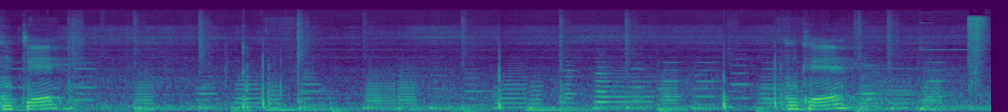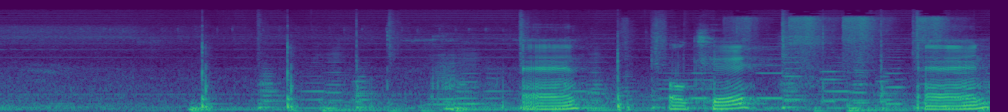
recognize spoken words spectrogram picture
okay okay and okay and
